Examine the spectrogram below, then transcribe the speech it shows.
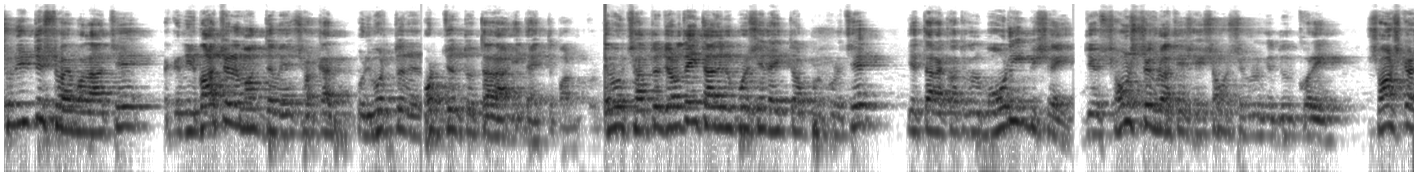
সুনির্দিষ্টভাবে বলা আছে, একটা নির্বাচনের মাধ্যমে সরকার পরিবর্তনের পর্যন্ত তারা এই দায়িত্ব পালন করবে। এবং ছাত্র জনতাই তাদের উপর সেই দায়িত্ব অর্পণ করেছে, যে তারা কতগুলো মৌলিক বিষয়ে যে সমস্যাগুলো আছে, সেই সমস্যাগুলোকে দূর করে, সংস্কার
